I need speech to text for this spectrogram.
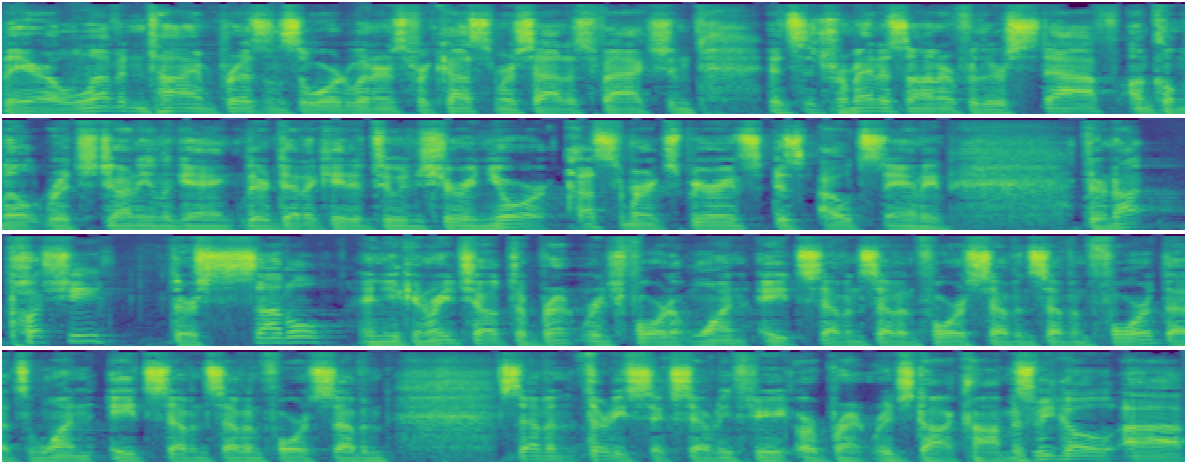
They are 11 time President's Award winners for customer satisfaction satisfaction. It's a tremendous honor for their staff, Uncle Milt, Rich, Johnny, and the gang. They're dedicated to ensuring your customer experience is outstanding. They're not pushy. They're subtle, and you can reach out to Brent Ridge Ford at 1 877 4774. That's 1 877 477 3673 or BrentRidge.com. As we go uh,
